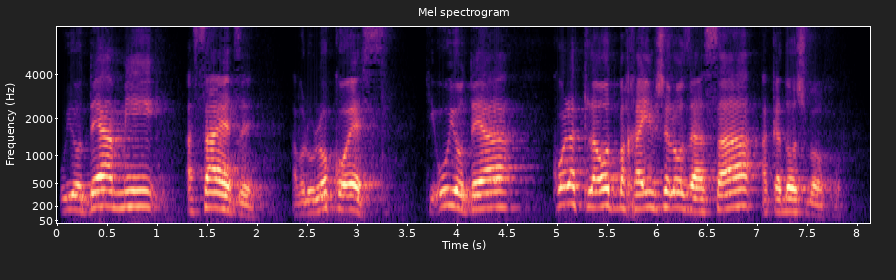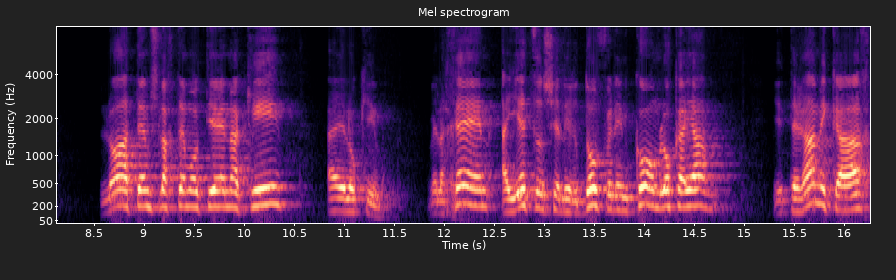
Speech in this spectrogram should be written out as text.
הוא יודע מי עשה את זה, אבל הוא לא כועס, כי הוא יודע כל התלאות בחיים שלו זה עשה הקדוש ברוך הוא. לא אתם שלחתם אותי הנה כי האלוקים. ולכן היצר של לרדוף ולנקום לא קיים. יתרה מכך,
